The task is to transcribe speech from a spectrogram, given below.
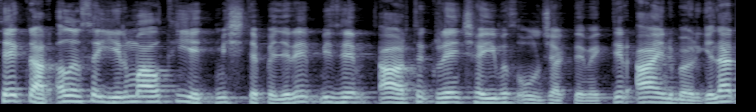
tekrar alırsa 26-70 tepeleri bizim artık range hayımız olacak demektir. Aynı bölgeler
